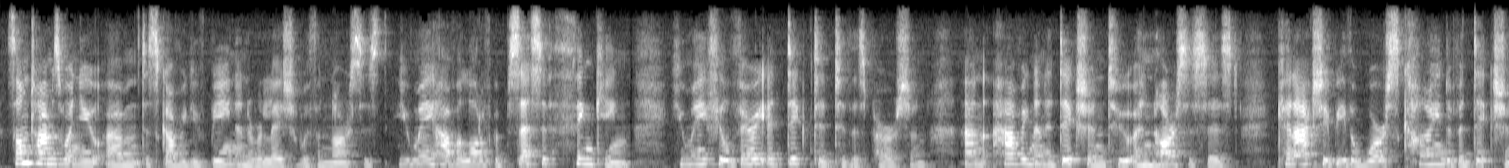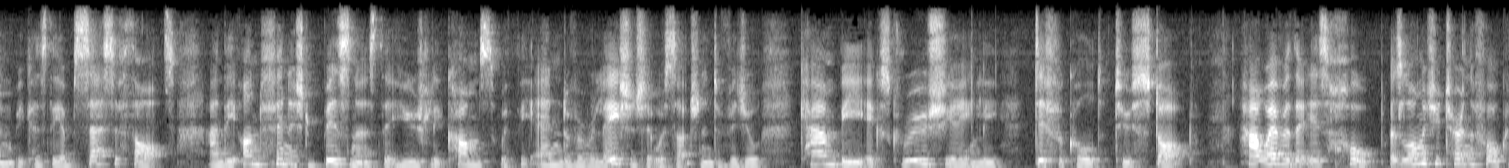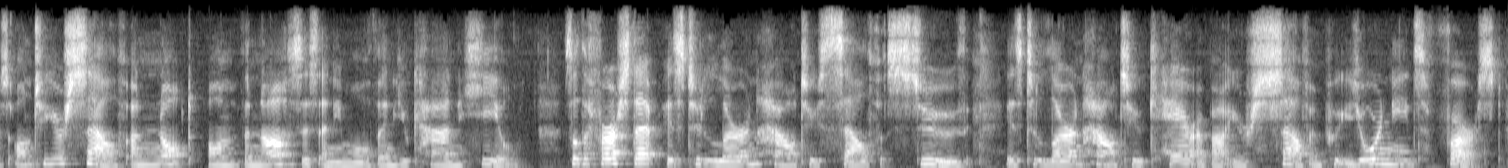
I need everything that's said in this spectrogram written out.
Sometimes, when you um, discover you've been in a relationship with a narcissist, you may have a lot of obsessive thinking. You may feel very addicted to this person, and having an addiction to a narcissist can actually be the worst kind of addiction because the obsessive thoughts and the unfinished business that usually comes with the end of a relationship with such an individual can be excruciatingly difficult to stop. However, there is hope as long as you turn the focus onto yourself and not on the narcissist anymore, then you can heal. So, the first step is to learn how to self soothe, is to learn how to care about yourself and put your needs first.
